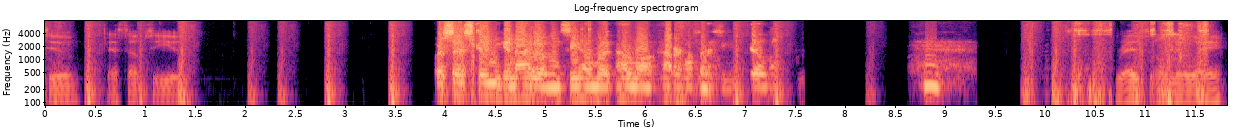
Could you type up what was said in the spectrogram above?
to. That's up to you. Or start streaming Ganado and see how much, how long, how, how fast you can kill. Red's on their way.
